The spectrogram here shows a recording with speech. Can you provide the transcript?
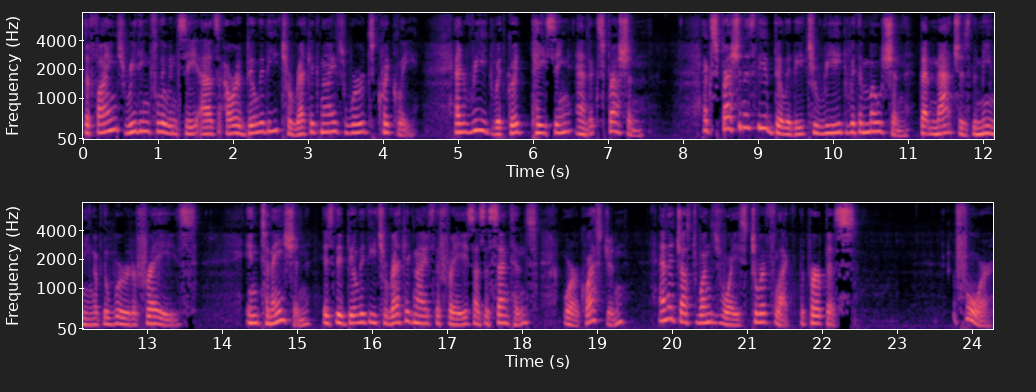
defines reading fluency as our ability to recognize words quickly and read with good pacing and expression. Expression is the ability to read with emotion that matches the meaning of the word or phrase. Intonation is the ability to recognize the phrase as a sentence or a question and adjust one's voice to reflect the purpose. 4.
